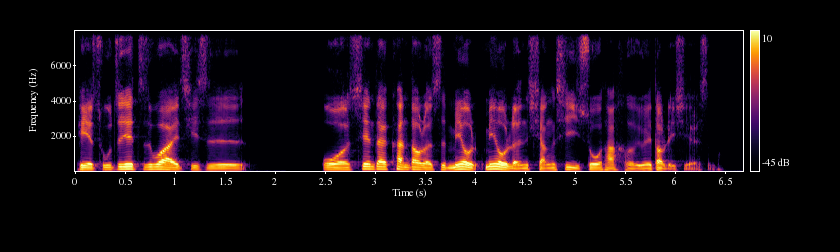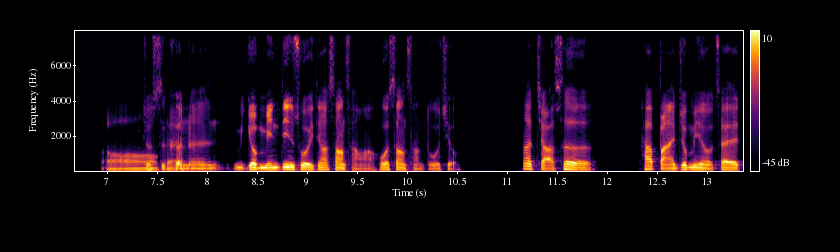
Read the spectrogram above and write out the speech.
撇除这些之外，其实我现在看到的是没有没有人详细说他合约到底写了什么。哦，就是可能有明定说一定要上场啊，或上场多久。那假设他本来就没有在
